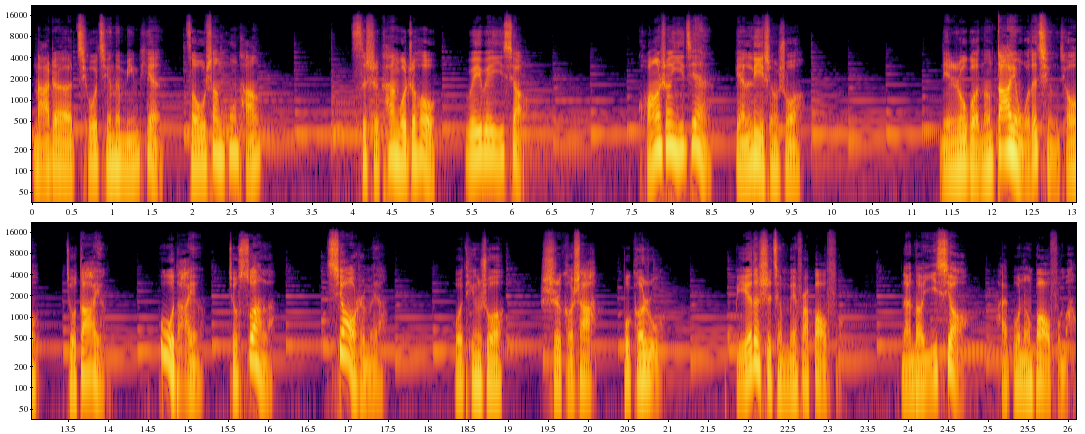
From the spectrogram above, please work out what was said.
拿着求情的名片走上公堂，刺史看过之后微微一笑。狂生一见，便厉声说：“您如果能答应我的请求，就答应；不答应，就算了。”笑什么呀？我听说，士可杀不可辱，别的事情没法报复，难道一笑还不能报复吗？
